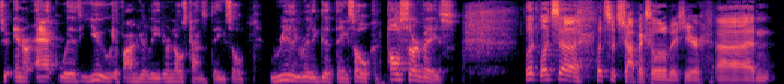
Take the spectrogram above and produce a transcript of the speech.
to interact with you if I'm your leader and those kinds of things. So really, really good thing. So pulse surveys. Let, us let's, uh let's switch topics a little bit here. Um,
